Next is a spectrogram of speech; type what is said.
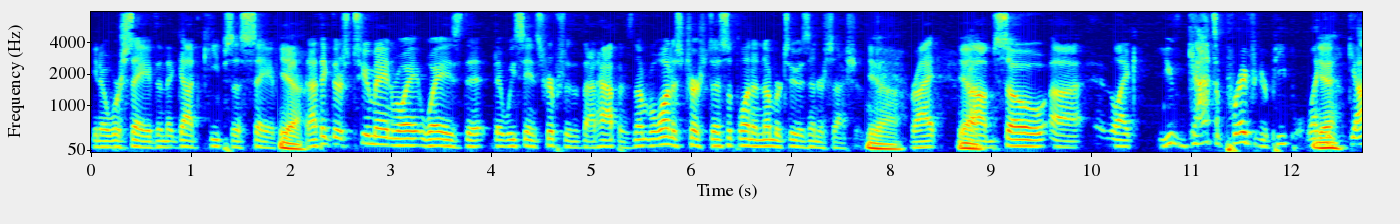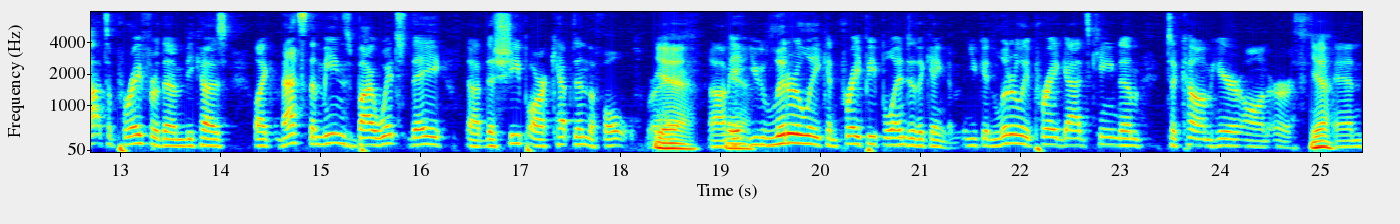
you know we're saved and that god keeps us saved Yeah. and I think there's two main way, ways that, that we see in Scripture that that happens. Number one is church discipline, and number two is intercession. Yeah. Right. Yeah. Um, so, uh, like, you've got to pray for your people. Like, Yeah. you've got to pray for them because, like, that's the means by which they, uh, the sheep, are kept in the fold. Right? Yeah. Um, Yeah. it, you literally can pray people into the kingdom. You can literally pray God's kingdom to come here on earth. Yeah. And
